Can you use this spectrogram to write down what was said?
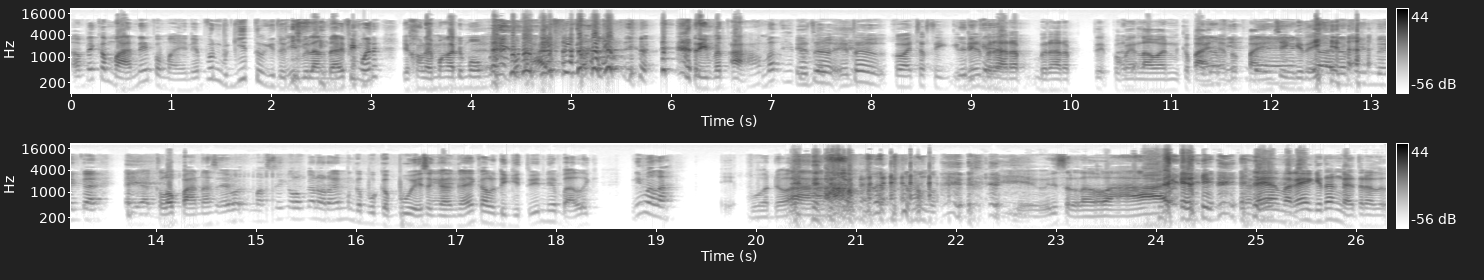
Sampai ke mana pemainnya pun begitu gitu. Dibilang diving mana? Ya kalau emang ada momen gue diving ribet amat gitu. Itu itu kocak sih. Jadi dia kayak- berharap berharap pemain lawan ada apa feedback, pancing gitu ya, ya ada feedback kan ya kalau panas eh maksudnya kalau kan orangnya menggebu-gebu ya seenggaknya kalau digituin dia balik. Ini malah ya, bodoh amat. Ya udah slow makanya makanya kita nggak terlalu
